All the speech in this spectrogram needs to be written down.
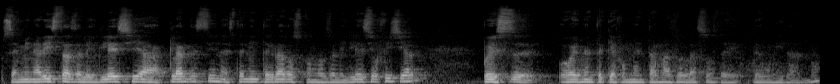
seminaristas de la iglesia clandestina estén integrados con los de la iglesia oficial, pues eh, obviamente que fomenta más los lazos de, unidad, ¿no?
